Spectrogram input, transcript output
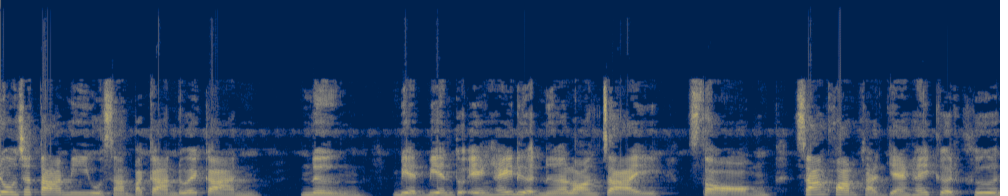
ดวงชะตามีอยู่3ประการด้วยกัน 1. เบียดเบียนตัวเองให้เดือดเนื้อร้อนใจ 2. สร้างความขัดแย้งให้เกิดขึ้น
